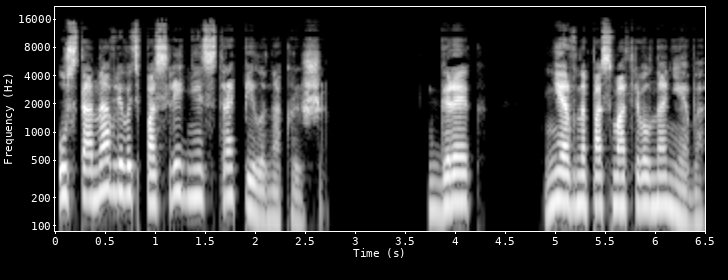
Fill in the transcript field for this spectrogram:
устанавливать последние стропила на крыше. Грег нервно посматривал на небо,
